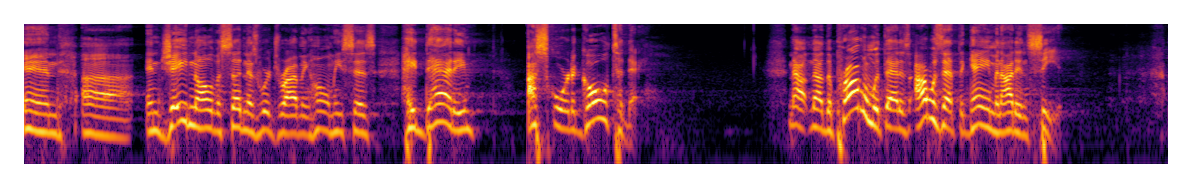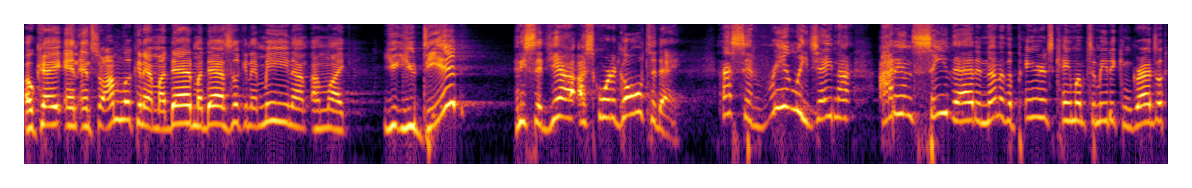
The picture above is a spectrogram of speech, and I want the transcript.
And, uh, and Jaden, all of a sudden, as we're driving home, he says, Hey, daddy, I scored a goal today. Now, now, the problem with that is I was at the game and I didn't see it. Okay, and, and so I'm looking at my dad, my dad's looking at me, and I'm, I'm like, you, you did? And he said, Yeah, I scored a goal today. I said, Really, Jaden? I, I didn't see that. And none of the parents came up to me to congratulate.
